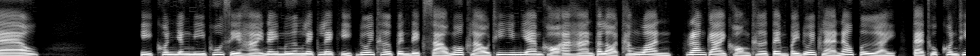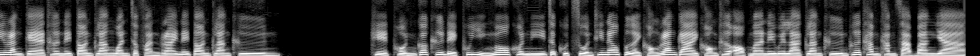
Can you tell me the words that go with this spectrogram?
แล้ว อีกคนยังมีผู้เสียหายในเมืองเล็ก ๆ อีกด้วยเธอเป็นเด็กสาวโง่เขลาที่ยิ้มแย้มขออาหารตลอดทั้งวัน ร่างกายของเธอเต็มไปด้วยแผลเน่าเปื่อย แต่ทุกคนที่รังแกเธอในตอนกลางวันจะฝันร้ายในตอนกลางคืน เหตุผลก็คือเด็กผู้หญิงโง่คนนี้จะขุดส่วนที่เน่าเปื่อยของร่างกายของเธอออกมาในเวลากลางคืนเพื่อทำคำสาปบางอย่าง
